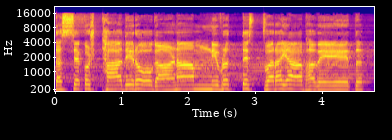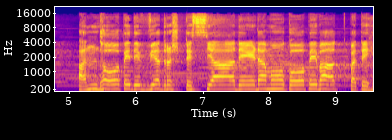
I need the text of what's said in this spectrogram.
तस्य कुष्ठादिरोगाणां निवृत्तिस्त्वरया भवेत्। अन्धोऽपि दिव्यदृष्टिः स्यादेडमूकोऽपि वाक्पतिः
